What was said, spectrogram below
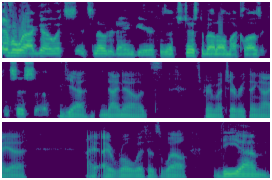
everywhere I go, it's it's Notre Dame gear because that's just about all my closet consists of. Yeah, I know. It's it's pretty much everything I uh I I roll with as well. The um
